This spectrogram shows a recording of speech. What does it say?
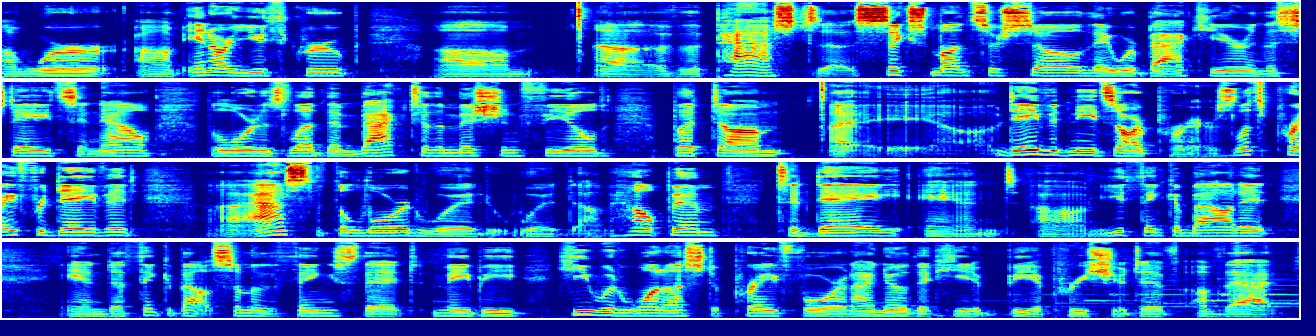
uh, were um, in our youth group. Um, uh, the past uh, six months or so, they were back here in the States, and now the Lord has led them back to the mission field. But um, uh, David needs our prayers. Let's pray for David. Uh, ask that the Lord would, would um, help him today, and um, you think about it and uh, think about some of the things that maybe he would want us to pray for, and I know that he'd be appreciative of that.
